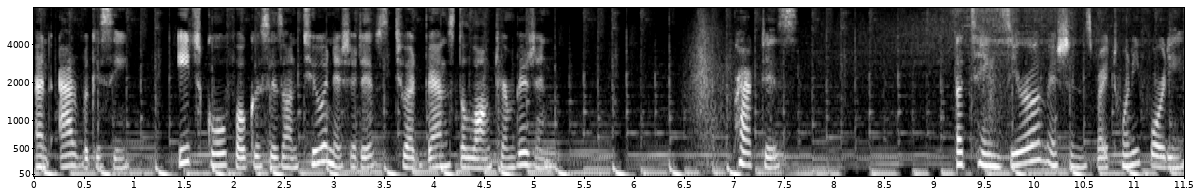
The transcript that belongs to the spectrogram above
and advocacy. Each goal focuses on two initiatives to advance the long term vision. Practice Attain zero emissions by 2040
